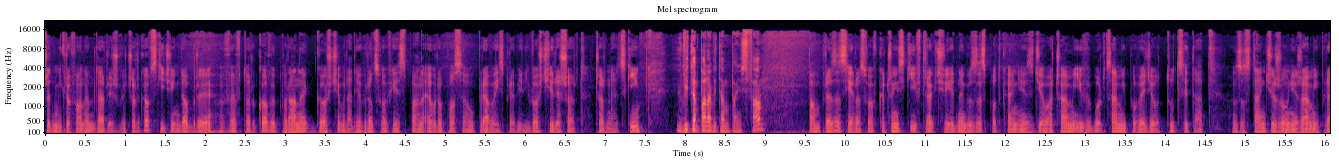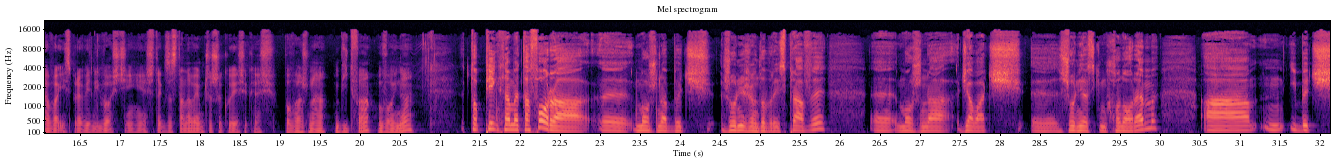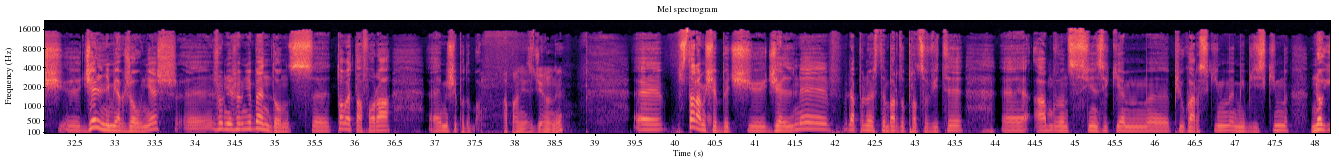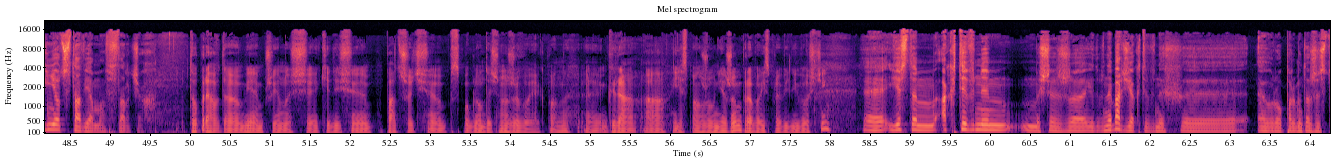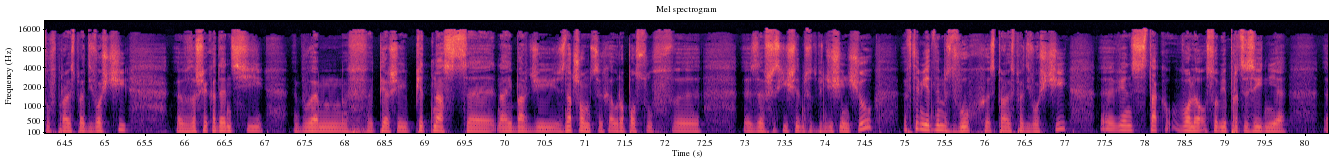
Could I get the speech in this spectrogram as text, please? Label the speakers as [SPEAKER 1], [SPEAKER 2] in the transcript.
[SPEAKER 1] Przed mikrofonem Dariusz Wieczorkowski. Dzień dobry. We wtorkowy poranek gościem Radia Wrocław jest pan europoseł Prawa i Sprawiedliwości Ryszard Czarnecki.
[SPEAKER 2] Witam pana, witam państwa.
[SPEAKER 1] Pan prezes Jarosław Kaczyński w trakcie jednego ze spotkań z działaczami i wyborcami powiedział tu cytat: Zostańcie żołnierzami Prawa i Sprawiedliwości. Ja się tak zastanawiam, czy szykuje się jakaś poważna bitwa, wojna?
[SPEAKER 2] To piękna metafora. Y, można być żołnierzem dobrej sprawy, można działać y, z żołnierskim honorem, a mm, i być dzielnym jak żołnierz, żołnierzem nie będąc. To metafora mi się podoba.
[SPEAKER 1] A pan jest dzielny?
[SPEAKER 2] Staram się być dzielny, na pewno jestem bardzo pracowity, a mówiąc językiem piłkarskim, mi bliskim, nogi nie odstawiam w starciach.
[SPEAKER 1] To prawda. Miałem przyjemność kiedyś e, patrzeć, e, spoglądać na żywo, jak pan e, gra. A jest pan żołnierzem Prawa i Sprawiedliwości?
[SPEAKER 2] Jestem aktywnym, myślę, że jednym z najbardziej aktywnych europarlamentarzystów Prawa i Sprawiedliwości. W zeszłej kadencji byłem w pierwszej piętnastce najbardziej znaczących europosłów ze wszystkich 750, w tym jednym z dwóch z Prawa Sprawiedliwości, e, więc tak wolę o sobie precyzyjnie e,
